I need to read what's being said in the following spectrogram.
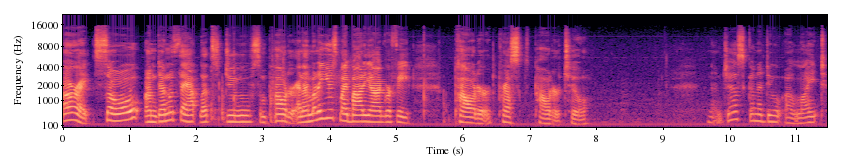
All right, so I'm done with that. Let's do some powder. And I'm going to use my Bodyography powder, pressed powder too. And I'm just going to do a light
